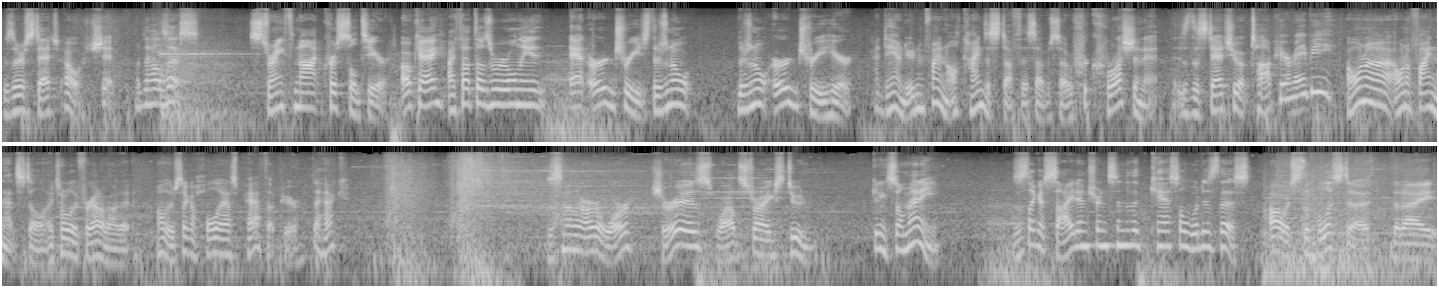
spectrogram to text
Is there a statue? Oh shit. What the hell is this? Strength knot crystal tear. Okay. I thought those were only at Erd trees. There's no there's no Erd tree here. God damn, dude, I'm finding all kinds of stuff this episode. We're crushing it. Is the statue up top here, maybe? I wanna I wanna find that still. I totally forgot about it. Oh, there's like a whole ass path up here. What the heck? Is this another Art of War? Sure is. Wild Strikes. Dude, getting so many. Is this like a side entrance into the castle? What is this? Oh, it's the ballista that I...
